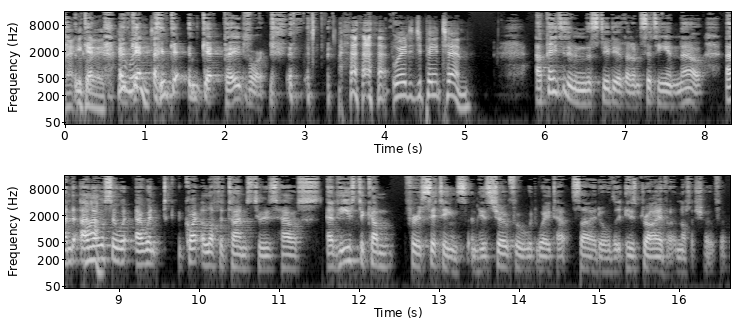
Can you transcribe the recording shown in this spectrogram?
get, and, get, and, get, and get paid for it. Where did you paint him? I painted him in the studio that I'm sitting in now, and and ah. also I went quite a lot of times to his house, and he used to come for his sittings, and his chauffeur would wait outside, or the, his driver, not a chauffeur,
